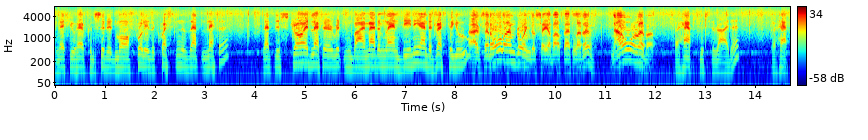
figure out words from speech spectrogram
Unless you have considered more fully the question of that letter, that destroyed letter written by Madame Landini and addressed to you. I've said all I'm going to say about that letter, now or ever. Perhaps, Mr. Ryder, perhaps.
